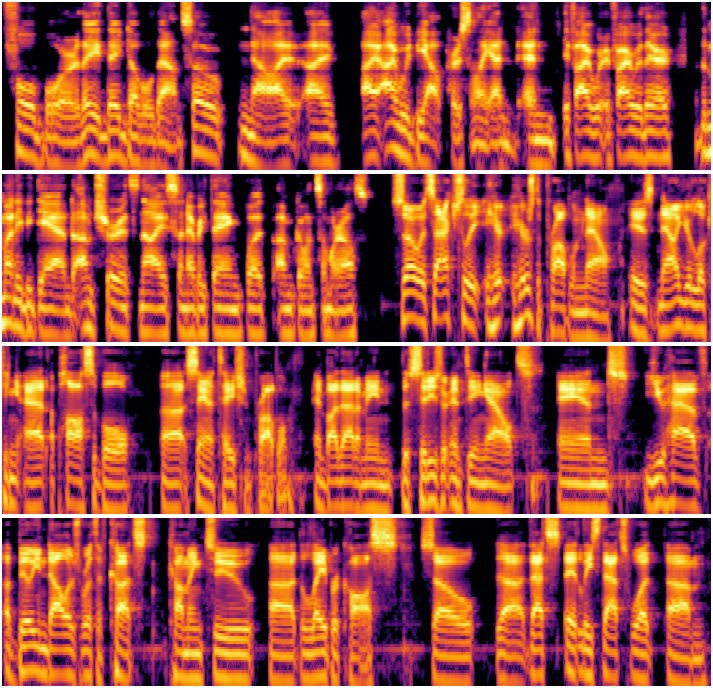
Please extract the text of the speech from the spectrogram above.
full bore. They they double down. So no, I I I, I would be out personally, and and if I were if I were there, the money be damned. I'm sure it's nice and everything, but I'm going somewhere else. So it's actually here. Here's the problem now: is now you're looking at a possible uh, sanitation problem. And by that, I mean the cities are emptying out, and you have a billion dollars worth of cuts coming to uh, the labor costs. So uh, that's at least that's what um,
